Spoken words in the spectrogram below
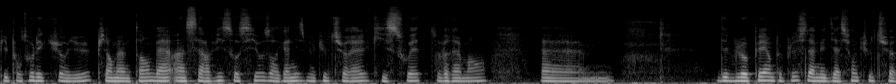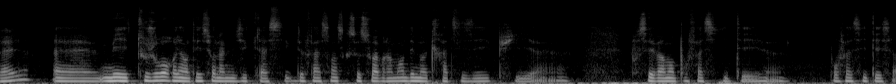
puis pour tous les curieux, puis en même temps, ben, un service aussi aux organismes culturels qui souhaitent vraiment euh, développer un peu plus la médiation culturelle, euh, mais toujours orienté sur la musique classique, de façon à ce que ce soit vraiment démocratisé, puis euh, c'est vraiment pour faciliter, pour faciliter ça.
